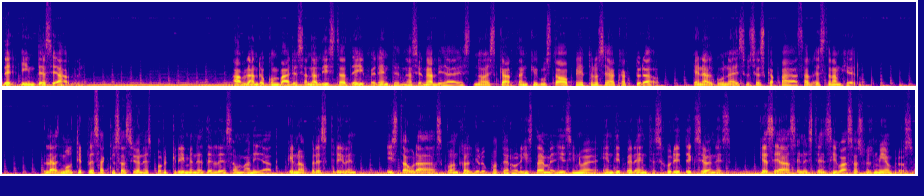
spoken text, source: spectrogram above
de indeseable. Hablando con varios analistas de diferentes nacionalidades, no descartan que Gustavo Petro sea capturado en alguna de sus escapadas al extranjero. Las múltiples acusaciones por crímenes de lesa humanidad que no prescriben, instauradas contra el grupo terrorista M19 en diferentes jurisdicciones que se hacen extensivas a sus miembros,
